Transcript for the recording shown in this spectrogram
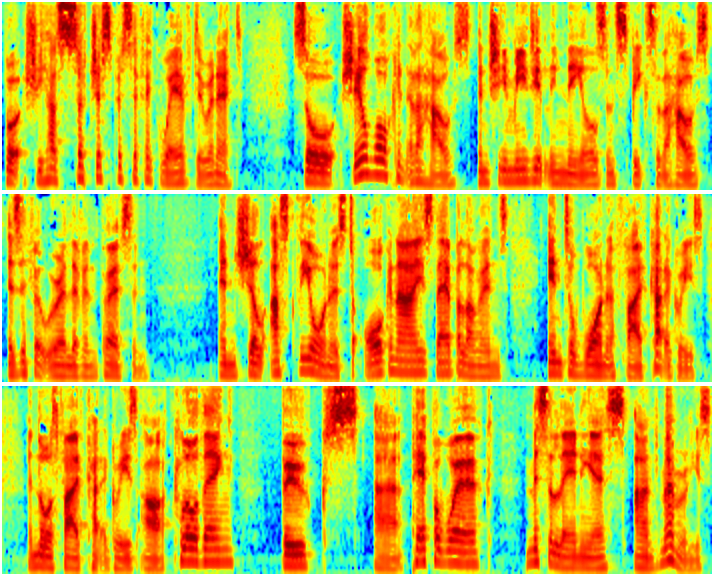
But she has such a specific way of doing it. So, she'll walk into the house and she immediately kneels and speaks to the house as if it were a living person. And she'll ask the owners to organize their belongings into one of five categories. And those five categories are clothing, books, uh, paperwork, miscellaneous, and memories.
